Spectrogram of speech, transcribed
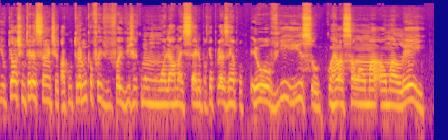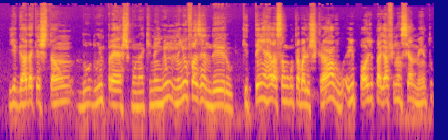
E o que eu acho interessante, a cultura nunca foi, foi vista com um olhar mais sério, porque, por exemplo, eu ouvi isso com relação a uma, a uma lei ligada à questão do, do, empréstimo, né? que nenhum, nenhum fazendeiro que tenha relação com o trabalho escravo, ele pode pegar financiamento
